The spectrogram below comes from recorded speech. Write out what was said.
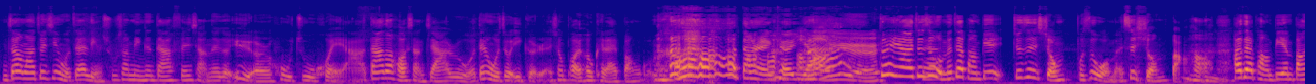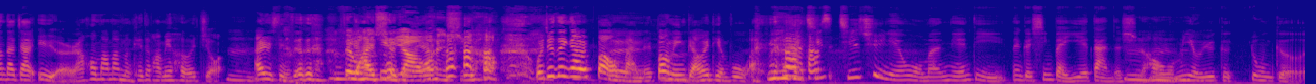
你知道吗？最近我在脸书上面跟大家分享那个育儿互助会啊，大家都好想加入，但是我只有一个人，熊宝以后可以来帮我们，当然可以啊，对呀，就是我们在旁边，就是熊不是我们是熊宝哈，他在旁边帮大家育儿，然后妈妈们可以在旁边喝酒。嗯，Iris，你这个对 我很需要，我很需要，我觉得应该会爆满的，报名表会填不完。那其实其实去年我们年底那个新北耶诞的时候，我们有一个用一个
